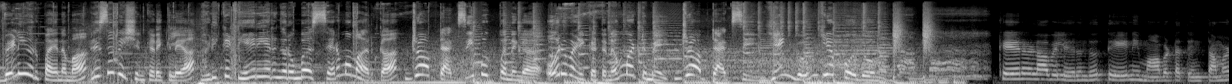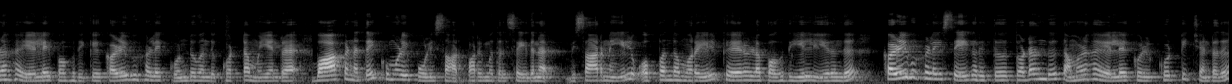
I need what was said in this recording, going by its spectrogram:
வெளியூர் பயணமா? ரிசர்வேஷன் கிடைக்கலையா? படிக்கட் ஏறி இறங்க ரொம்ப சிரமமா இருக்கா? டிராப் டாக்ஸி புக் பண்ணுங்க. ஒரு வழி கட்டணம் மட்டுமே. டிராப் டாக்ஸி எங்கும் எப்போதும். கேரளாவில் இருந்து தேனி மாவட்டத்தின் தமிழக எல்லைப் பகுதிக்கு கழிவுகளை கொண்டு வந்து கொட்ட முயன்ற வாகனத்தை குமுளி போலீசார் பறிமுதல் செய்தனர். விசாரணையில் ஒப்பந்த முறையில் கேரள பகுதியில் இருந்து கழிவுகளை சேகரித்து தொடர்ந்து தமிழக எல்லைக்குள் கொட்டிச் சென்றது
